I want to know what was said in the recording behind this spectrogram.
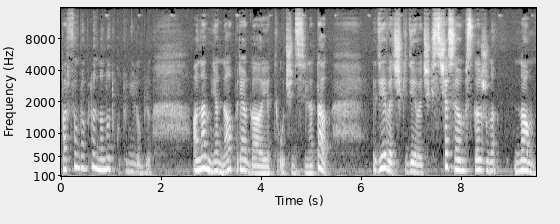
парфюм люблю, но нотку-то не люблю. Она меня напрягает очень сильно. Так, девочки, девочки, сейчас я вам скажу, нам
